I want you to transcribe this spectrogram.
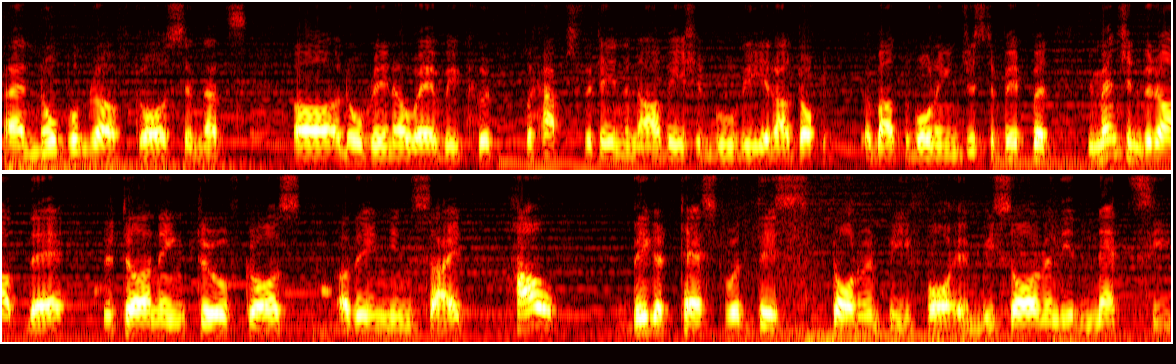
And no Bumrah, of course, and that's uh, a no-brainer where we could perhaps fit in an Avesh Khan movie, and I'll talk about the bowling in just a bit. But you mentioned Virat there, returning to, of course, uh, the Indian side. How big a test would this tournament be for him? We saw him in the nets. He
